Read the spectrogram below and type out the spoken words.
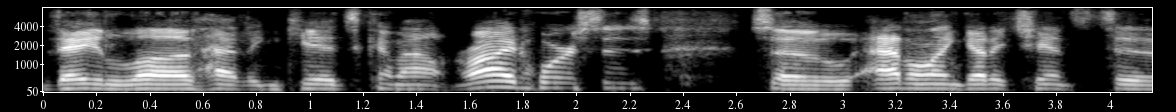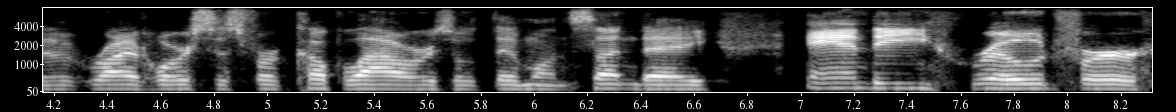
They love having kids come out and ride horses. So Adeline got a chance to ride horses for a couple hours with them on Sunday. Andy rode for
